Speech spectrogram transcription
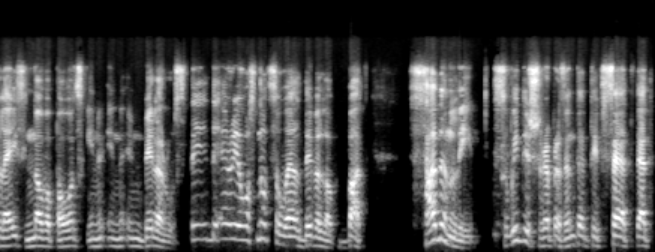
place in Novopolotsk in, in, in Belarus. The, the area was not so well developed, but suddenly Swedish representative said that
